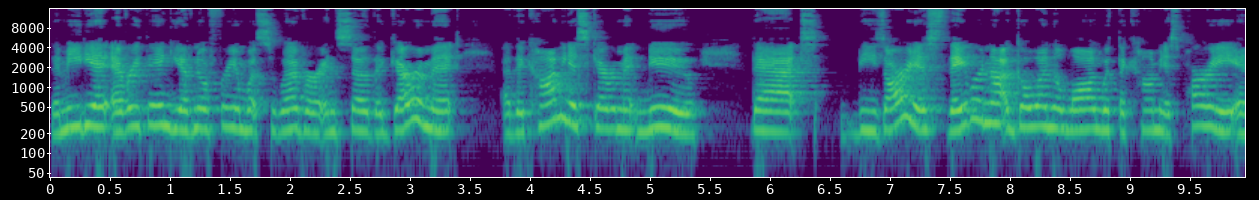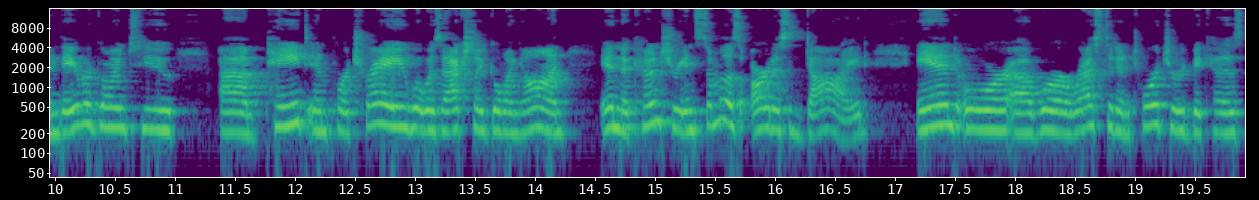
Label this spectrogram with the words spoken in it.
the media, everything, you have no freedom whatsoever. And so the government, uh, the communist government, knew that these artists they were not going along with the communist party, and they were going to um, paint and portray what was actually going on in the country. And some of those artists died and or uh, were arrested and tortured because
